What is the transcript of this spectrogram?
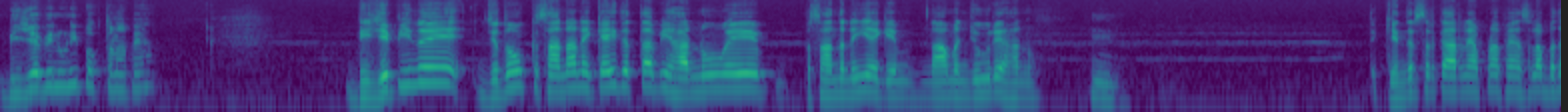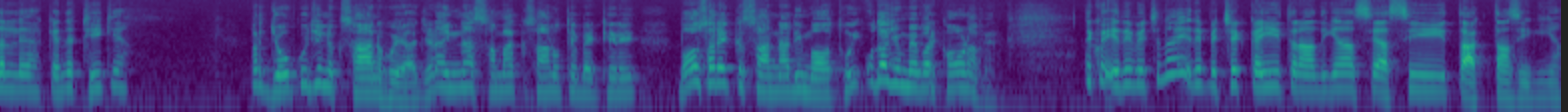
ਬੀਜੇਪੀ ਨੂੰ ਨਹੀਂ ਭੁਗਤਣਾ ਪਿਆ? ਬੀਜੇਪੀ ਨੇ ਜਦੋਂ ਕਿਸਾਨਾਂ ਨੇ ਕਹਿ ਹੀ ਦਿੱਤਾ ਵੀ ਸਾਨੂੰ ਇਹ ਪਸੰਦ ਨਹੀਂ ਹੈਗੇ ਨਾ ਮਨਜ਼ੂਰ ਹੈ ਸਾਨੂੰ। ਹੂੰ। ਤੇ ਕੇਂਦਰ ਸਰਕਾਰ ਨੇ ਆਪਣਾ ਫੈਸਲਾ ਬਦਲ ਲਿਆ ਕਹਿੰਦੇ ਠੀਕ ਆ। ਪਰ ਜੋ ਕੁਝ ਨੁਕਸਾਨ ਹੋਇਆ ਜਿਹੜਾ ਇੰਨਾ ਸਮਾਂ ਕਿਸਾਨ ਉੱਥੇ ਬੈਠੇ ਰਹੇ ਬਹੁਤ ਸਾਰੇ ਕਿਸਾਨਾਂ ਦੀ ਮੌਤ ਹੋਈ ਉਹਦਾ ਜ਼ਿੰਮੇਵਾਰ ਕੌਣ ਆ ਫਿਰ? ਦੇਖੋ ਇਹਦੇ ਵਿੱਚ ਨਾ ਇਹਦੇ ਪਿੱਛੇ ਕਈ ਤਰ੍ਹਾਂ ਦੀਆਂ ਸਿਆਸੀ ਤਾਕਤਾਂ ਸੀਗੀਆਂ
